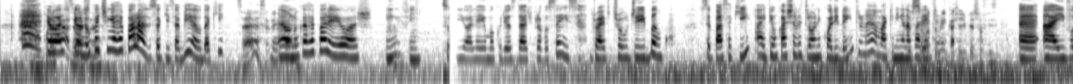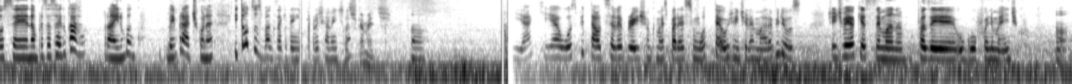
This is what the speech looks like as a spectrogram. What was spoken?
Por eu acaso, acho que eu nunca né? tinha reparado isso aqui, sabia? O daqui? Sério? Você É, eu nunca reparei, eu acho. Enfim. E olha aí uma curiosidade pra vocês: drive-thru de banco. Você passa aqui, aí tem um caixa eletrônico ali dentro, né? A maquininha na Pessoa parede. também, caixa de pessoa física. É, aí você não precisa sair do carro pra ir no banco. Bem prático, né? E todos os bancos aqui tem praticamente, né? Praticamente. Ah. Aqui é o Hospital de Celebration, que mais parece um hotel, gente. Ele é maravilhoso. A gente veio aqui essa semana fazer o Gu foi no médico. Ó.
